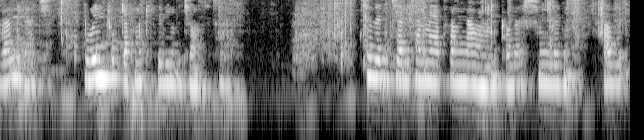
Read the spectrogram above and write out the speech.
Güzel de gerçi. Bu benim çok yapmak istediğim bir challenge'dı. Ama dedim kendi kendime yapsam ne anlamı kalır. Şimdi dedim hazır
